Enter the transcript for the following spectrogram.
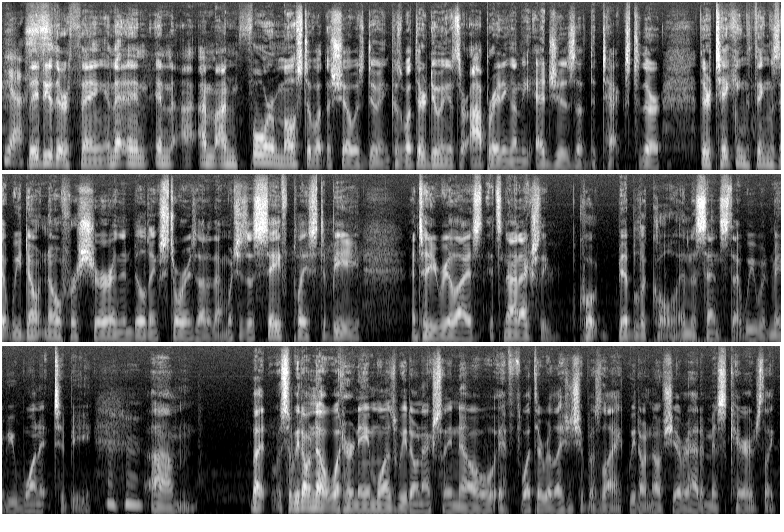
Yes. they do their thing, and and and I'm I'm for most of what the show is doing because what they're doing is they're operating on the edges of the text. They're they're taking things that we don't know for sure and then building stories out of them, which is a safe place to be until you realize it's not actually quote biblical in the sense that we would maybe want it to be. Um, but so we don't know what her name was. We don't actually know if what their relationship was like. We don't know if she ever had a miscarriage, like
